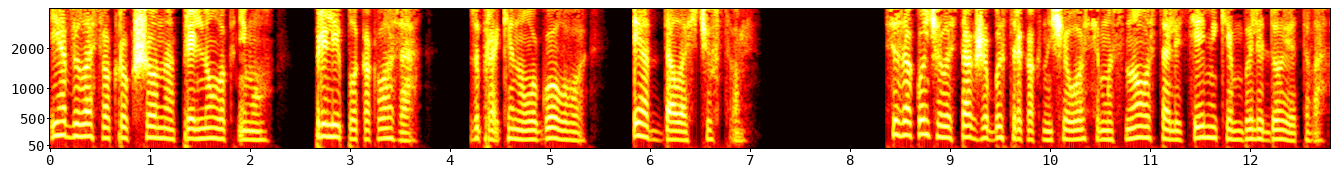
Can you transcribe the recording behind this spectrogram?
Я обвелась вокруг Шона, прильнула к нему, прилипла, как лоза, запрокинула голову и отдалась чувствам. Все закончилось так же быстро, как началось, и мы снова стали теми, кем были до этого.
